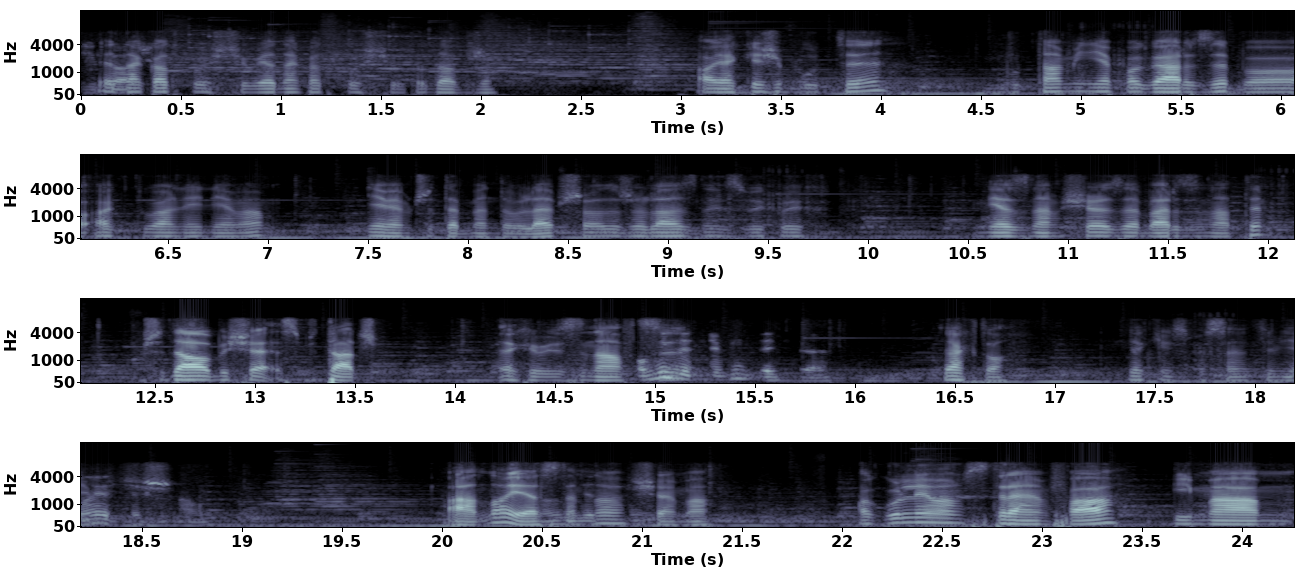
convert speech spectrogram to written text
I jednak odpuścił, jednak odpuścił, to dobrze. O, jakieś buty. Butami nie pogardzę, bo aktualnie nie mam. Nie wiem, czy te będą lepsze od żelaznych, zwykłych. Nie znam się za bardzo na tym. Przydałoby się spytać jakiegoś O, znawcy. widzę cię, widzę cię. Jak to? Jakim sposobem ty mnie No widzisz? jesteś tam. A, no jestem, widzę no siema. Ogólnie mam stręfa i mam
